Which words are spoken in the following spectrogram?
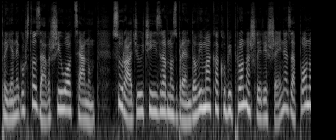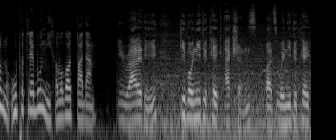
prije nego što završi u oceanu, surađujući izravno s brendovima kako bi pronašli rješenja za ponovnu upotrebu njihovog otpada. In reality, people need to take actions, but we need to take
